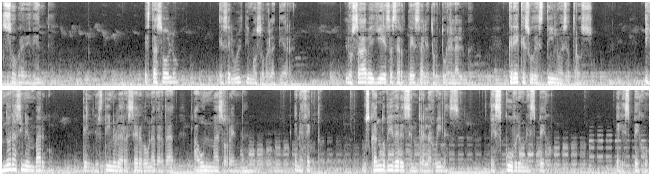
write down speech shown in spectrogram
Sobreviviente. Está solo, es el último sobre la tierra. Lo sabe y esa certeza le tortura el alma. Cree que su destino es atroz. Ignora, sin embargo, que el destino le reserva una verdad aún más horrenda. En efecto, buscando víveres entre las ruinas, descubre un espejo. El espejo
